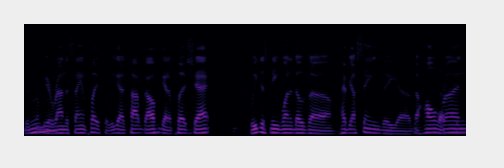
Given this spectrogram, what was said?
It's gonna be around the same place. So we got a Top Golf, we got a putt shack. We just need one of those. Uh, have y'all seen the uh, the home run?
